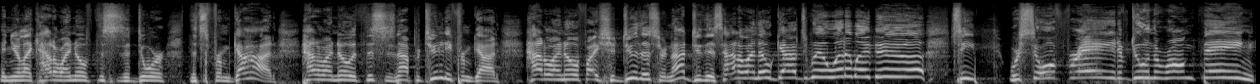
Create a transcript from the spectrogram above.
and you're like, How do I know if this is a door that's from God? How do I know if this is an opportunity from God? How do I know if I should do this or not do this? How do I know God's will? What do I do? See, we're so afraid of doing the wrong thing.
